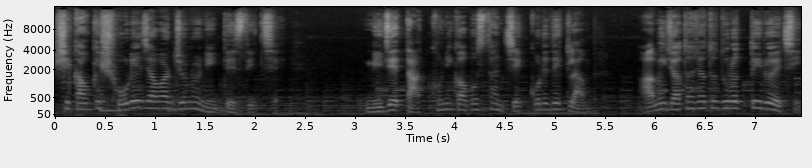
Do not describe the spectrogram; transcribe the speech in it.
সে কাউকে সরে যাওয়ার জন্য নির্দেশ দিচ্ছে। নিজের তাৎক্ষণিক অবস্থান চেক করে দেখলাম, আমি যথাযথ দূরত্বেই রয়েছি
